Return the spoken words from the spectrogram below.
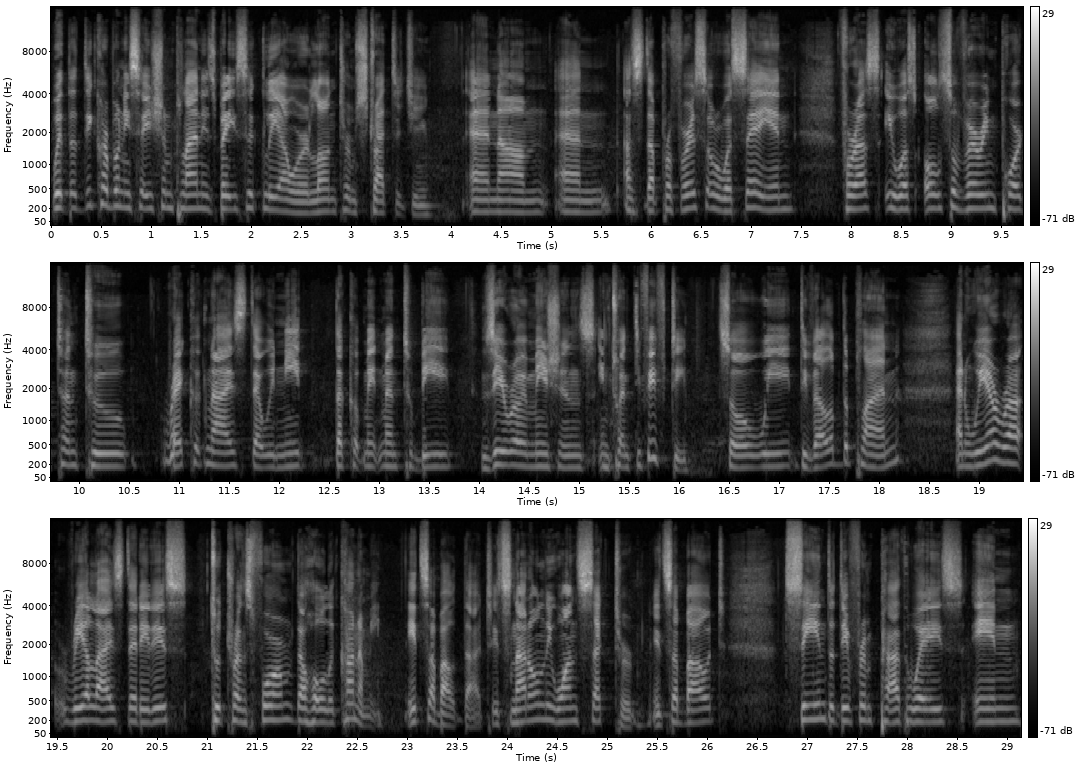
with the decarbonization plan is basically our long-term strategy. And, um, and as the professor was saying, for us, it was also very important to recognize that we need the commitment to be zero emissions in 2050. So we developed the plan, and we are realized that it is to transform the whole economy. It's about that. It's not only one sector. It's about seeing the different pathways in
